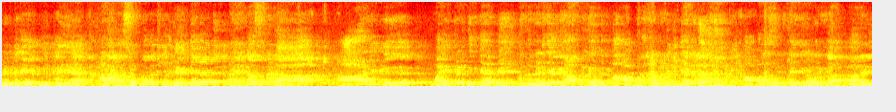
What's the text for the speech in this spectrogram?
ரெண்டுமே போயிட்டீங்க. ஆனா நான் சொன்னதை நீங்க கேட்கவே இல்லை. நான் என்ன சொன்னா ஆடிட்டு மைக் எடுத்து கேட்பேன் அந்த நடிகர் யாருன்னு கேட்பேன் அப்பதான் சொல்றேன் நீ கேட்கல. அப்பதான் சொல்றேன் கைக்கில போறீங்களா? ஆ ரெடி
